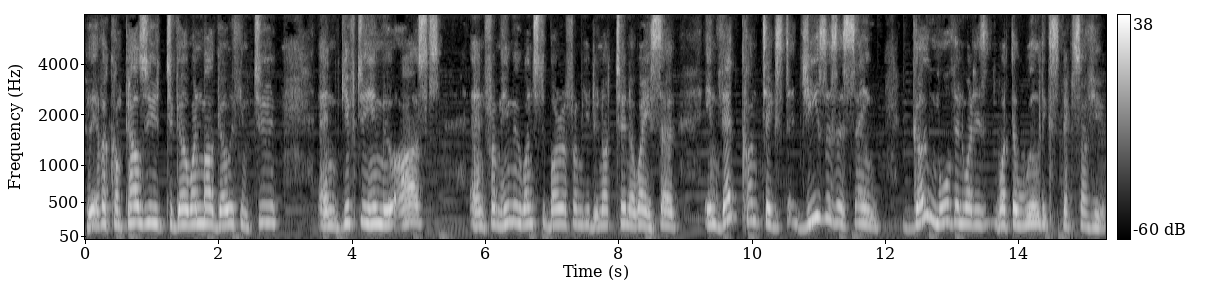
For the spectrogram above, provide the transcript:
Whoever compels you to go one mile, go with him too and give to him who asks, and from him who wants to borrow from you, do not turn away. So, in that context, Jesus is saying, go more than what is what the world expects of you.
